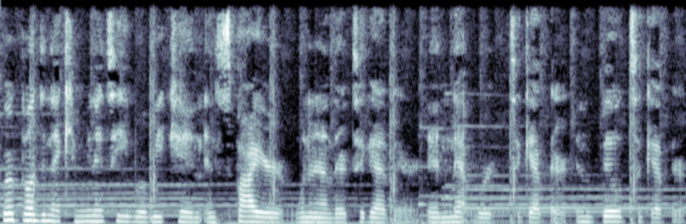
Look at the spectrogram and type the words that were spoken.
We're building a community where we can inspire one another together and network together and build together.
